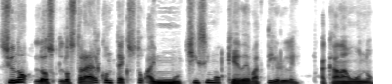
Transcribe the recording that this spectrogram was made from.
si uno los, los trae al contexto, hay muchísimo que debatirle a cada uno.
